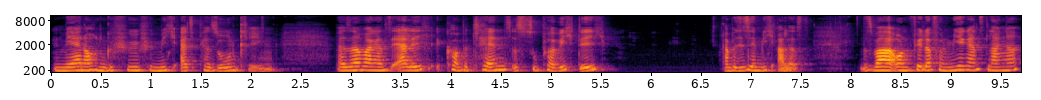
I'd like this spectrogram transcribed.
mehr noch ein Gefühl für mich als Person kriegen. Weil sagen wir mal ganz ehrlich, Kompetenz ist super wichtig, aber sie ist eben nicht alles. Das war auch ein Fehler von mir ganz lange.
